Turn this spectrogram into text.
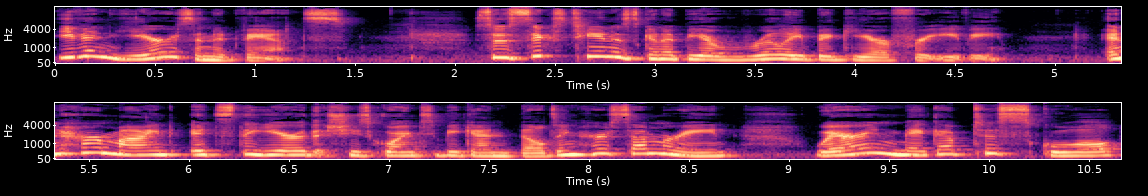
even years in advance. So 16 is going to be a really big year for Evie. In her mind, it's the year that she's going to begin building her submarine, wearing makeup to school,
